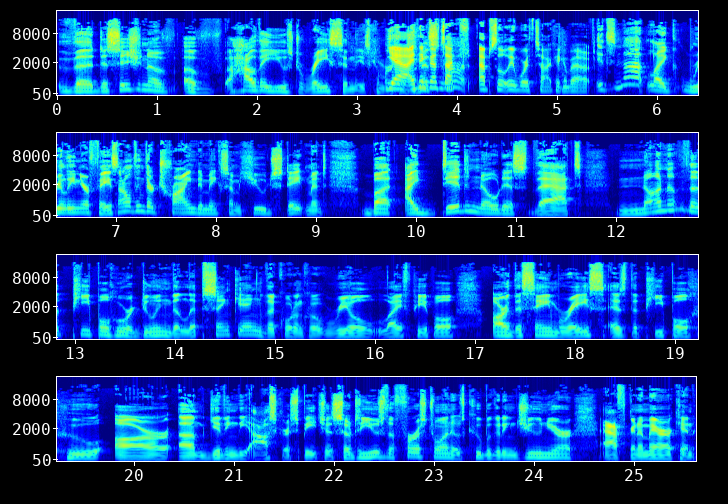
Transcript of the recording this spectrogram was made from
the decision of of how they used race in these commercials. Yeah, I think that's not- absolutely worth talking about. it's not like really in your face. I don't think they're trying to make some huge statement, but I did notice that none of the people who are doing the lip syncing, the quote unquote real life people, are the same race as the people who are um, giving the Oscar speeches. So to use the first one, it was Cuba Gooding Jr., African American.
